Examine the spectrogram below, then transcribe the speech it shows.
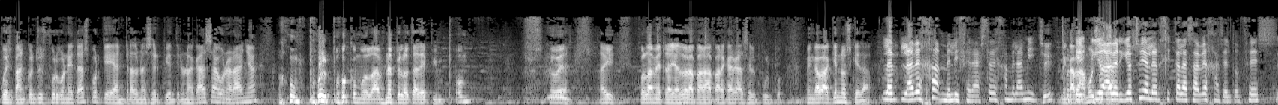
pues van con sus furgonetas porque ha entrado una serpiente en una casa una araña o un pulpo como la, una pelota de ping pong no veas ahí con la ametralladora para, para cargarse el pulpo venga va quién nos queda La, la abeja melífera, esta déjamela a mí. Sí, venga, va, yo- música. a ver, yo soy alérgica a las abejas, entonces...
